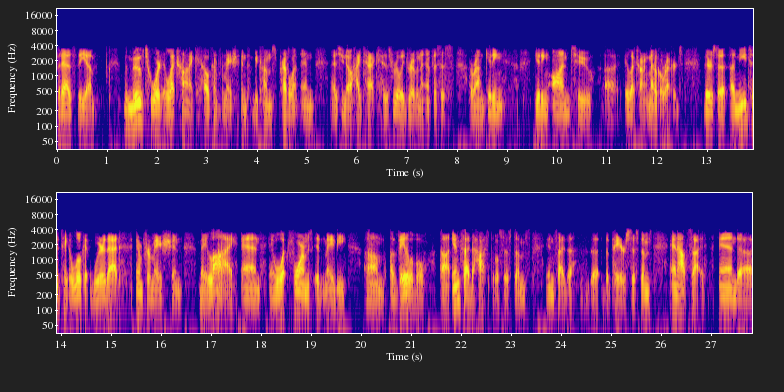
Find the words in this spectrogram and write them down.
but as the um, the move toward electronic health information becomes prevalent, and as you know, HITECH has really driven an emphasis around getting getting on to uh, electronic medical records. There's a, a need to take a look at where that information may lie and in what forms it may be um, available uh, inside the hospital systems, inside the, the, the payer systems, and outside. And uh,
